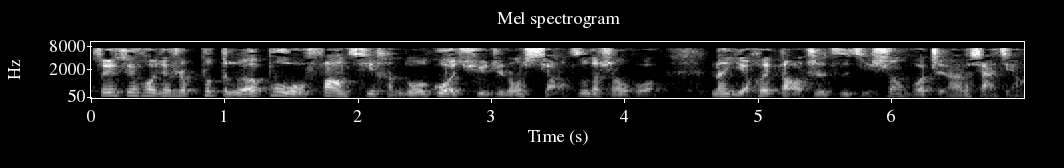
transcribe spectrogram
所以最后就是不得不放弃很多过去这种小资的生活，那也会导致自己生活质量的下降。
